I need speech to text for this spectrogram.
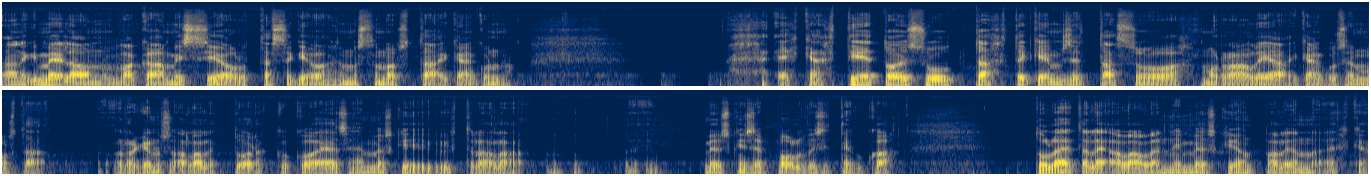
ainakin meillä on vakaa missio ollut tässäkin ohjelmassa nostaa ikään kuin ehkä tietoisuutta, tekemisen tasoa, moraalia, ikään kuin semmoista rakennusalalle tuoda koko ajan. Sehän myöskin yhtä lailla myöskin se polvi sitten, kuka tulee tälle alalle, niin myöskin on paljon ehkä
